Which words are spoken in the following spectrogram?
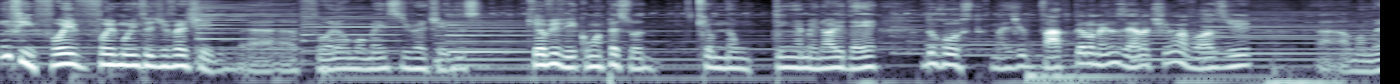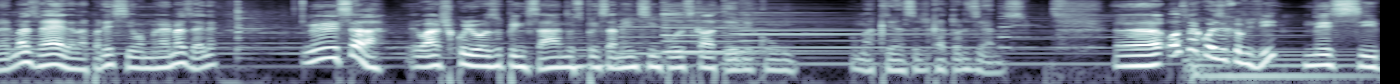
Enfim, foi, foi muito divertido. Uh, foram momentos divertidos que eu vivi com uma pessoa que eu não tenho a menor ideia do rosto, mas de fato, pelo menos ela tinha uma voz de uh, uma mulher mais velha, ela parecia uma mulher mais velha. E, sei lá, eu acho curioso pensar nos pensamentos impulsos que ela teve com uma criança de 14 anos. Uh, outra coisa que eu vivi nesse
